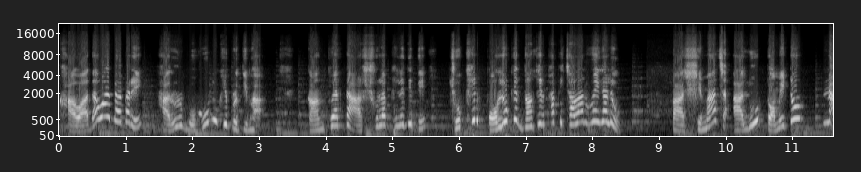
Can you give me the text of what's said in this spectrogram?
খাওয়া দাওয়ার ব্যাপারে হারুর বহুমুখী প্রতিভা। কান্ত একটা আরশোলা ফেলে দিতে চোখের পলকে দাঁতের ফাঁকি চালান হয়ে গেল। পার্শে মাছ, আলু, টমেটো? না,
